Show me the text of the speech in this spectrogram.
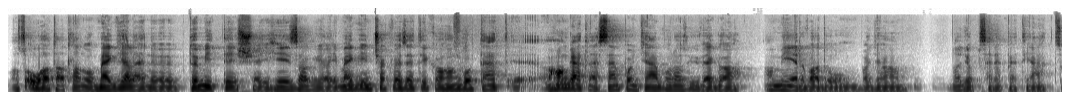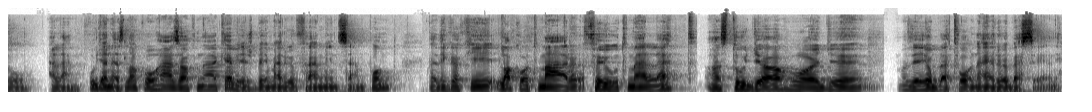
az óhatatlanul megjelenő tömítései, hézagjai megint csak vezetik a hangot, tehát a hangátlás szempontjából az üveg a, a mérvadó, vagy a nagyobb szerepet játszó elem. Ugyanez lakóházaknál kevésbé merül fel, mint szempont, pedig aki lakott már főút mellett, az tudja, hogy azért jobb lett volna erről beszélni.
